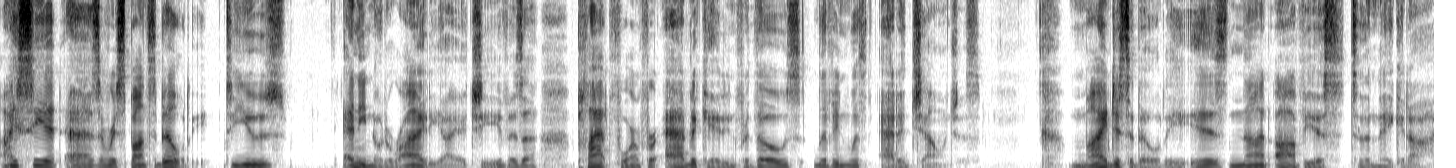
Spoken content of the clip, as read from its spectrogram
I see it as a responsibility to use any notoriety I achieve as a platform for advocating for those living with added challenges. My disability is not obvious to the naked eye.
